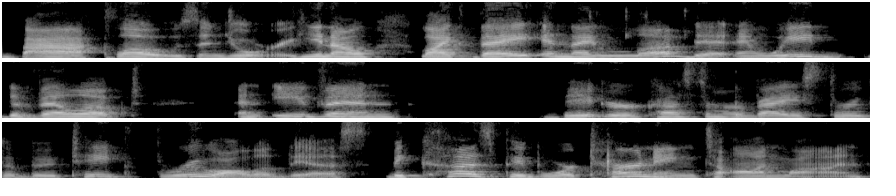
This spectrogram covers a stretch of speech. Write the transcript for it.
buy clothes and jewelry you know like they and they loved it and we developed an even bigger customer base through the boutique through all of this because people were turning to online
